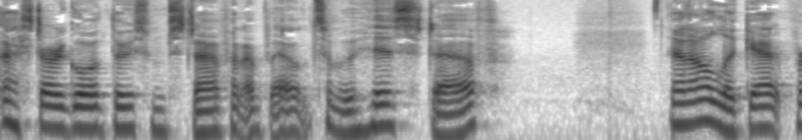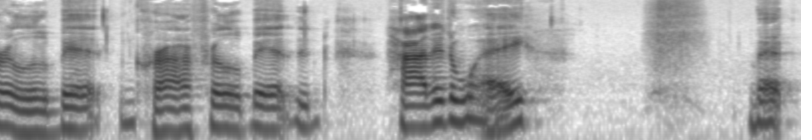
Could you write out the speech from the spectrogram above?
I started going through some stuff, and I found some of his stuff. And I'll look at it for a little bit and cry for a little bit and hide it away. But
